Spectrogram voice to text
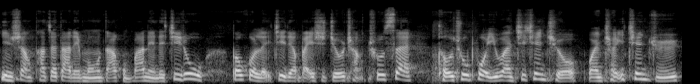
印上他在大联盟打滚八年的记录，包括累计两百一十九场出赛，投出破一万七千球，完成一千局，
